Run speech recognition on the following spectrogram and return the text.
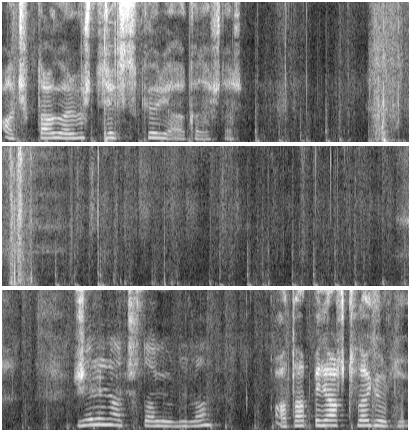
Açıkta görmüş direkt sıkıyor ya arkadaşlar. Nereni açıkta gördü lan? Adam beni açıkta gördü.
